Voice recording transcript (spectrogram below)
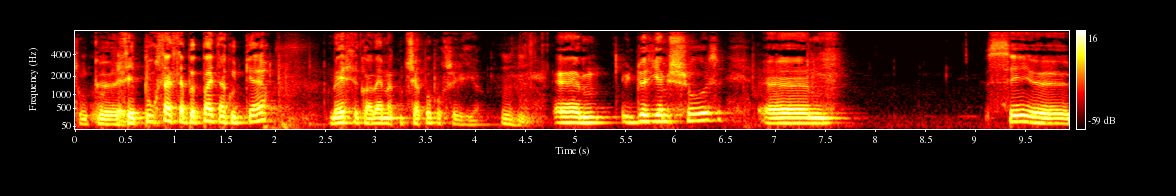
Donc euh, c'est pour ça que ça peut pas être un coup de cœur, mais c'est quand même un coup de chapeau pour ce livre. Euh, une deuxième chose, euh, c'est, euh,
